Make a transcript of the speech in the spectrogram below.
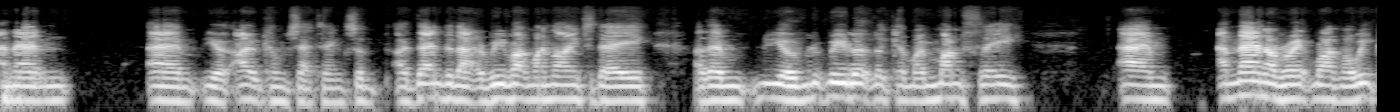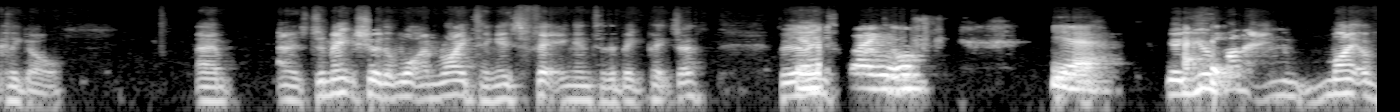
and then um, you know, outcome setting. So I then do that. I rewrite my nine today. I then you know relook look at my monthly, um, and then I write, write my weekly goal. Um, and it's to make sure that what I'm writing is fitting into the big picture. You're not going off. Yeah. Yeah, your think... running might have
